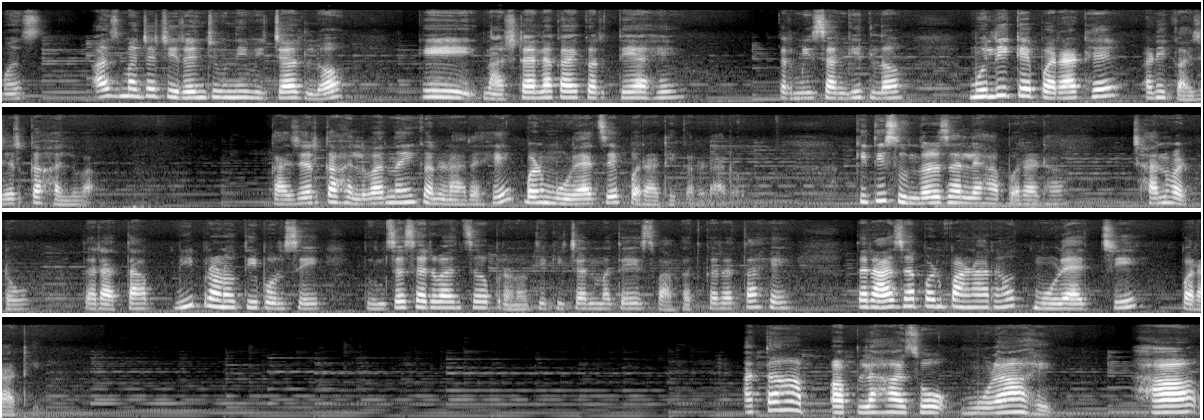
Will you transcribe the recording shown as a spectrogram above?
मस्त. आज माझ्या चिरंजीवनी विचारलं की नाश्त्याला काय करते आहे? तर मी सांगितलं मुली के पराठे आणि गाजर का हलवा. गाजर का हलवा नाही करणार आहे पण मुळ्याचे पराठे करणार आहोत. किती सुंदर झाले हा पराठा. छान वाटतो. तर आता मी प्रणोती बोरसे तुमचं सर्वांचं प्रणोती किचनमध्ये स्वागत करत आहे. तर आज आपण पाहणार आहोत मुळ्याची पराठी. आता आप- आपला हा जो मुळा आहे हा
